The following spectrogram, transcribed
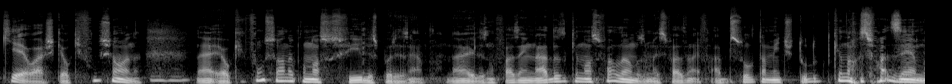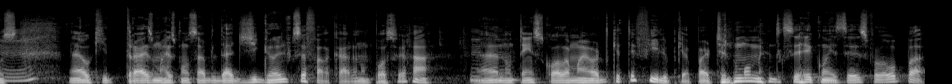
Que é, eu acho que é o que funciona. Uhum. Né? É o que funciona com nossos filhos, por exemplo. Né? Eles não fazem nada do que nós falamos, mas fazem absolutamente tudo do que nós fazemos. Uhum. Né? O que traz uma responsabilidade gigante porque você fala, cara, não posso errar. Né? Uhum. Não tem escola maior do que ter filho, porque a partir do momento que você reconheceu isso, falou, opa,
